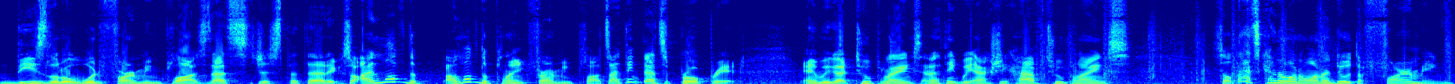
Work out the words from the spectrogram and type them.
these little wood farming plots, that's just pathetic. So I love the I love the plank farming plots. I think that's appropriate. And we got two planks, and I think we actually have two planks. So that's kind of what I want to do with the farming.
